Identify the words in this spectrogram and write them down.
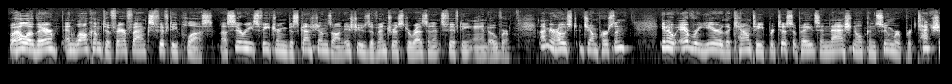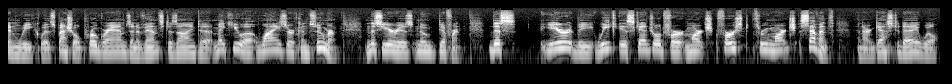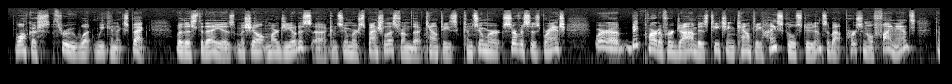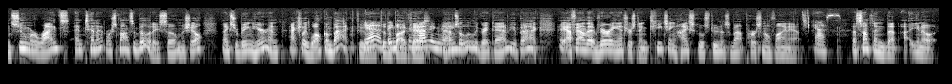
Well, hello there, and welcome to Fairfax 50 Plus, a series featuring discussions on issues of interest to residents 50 and over. I'm your host, Jim Person. You know, every year the county participates in National Consumer Protection Week with special programs and events designed to make you a wiser consumer. And this year is no different. This year, the week is scheduled for March 1st through March 7th and our guest today will walk us through what we can expect. With us today is Michelle Margiotis, a consumer specialist from the county's Consumer Services Branch, where a big part of her job is teaching county high school students about personal finance, consumer rights, and tenant responsibility. So, Michelle, thanks for being here, and actually, welcome back to yeah, the, to the thank podcast. You for having me. Absolutely, great to have you back. Hey, I found that very interesting, teaching high school students about personal finance. Yes, that's something that uh, you know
